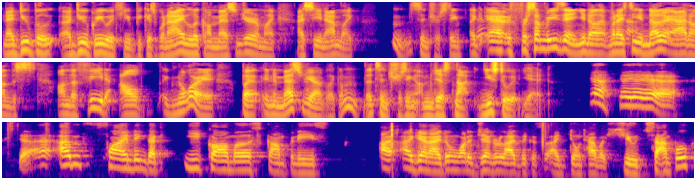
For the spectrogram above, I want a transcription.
And I do, I do agree with you because when I look on Messenger, I'm like, I see an ad, I'm like, hmm, it's interesting. Like yeah. uh, for some reason, you know, when I see another ad on this on the feed, I'll ignore it. But in a Messenger, I'm like, hmm, that's interesting. I'm just not used to it yet. Yeah, yeah, yeah, yeah. Yeah, I'm finding that e-commerce companies I, again, I don't want to generalize because I don't have a huge sample,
